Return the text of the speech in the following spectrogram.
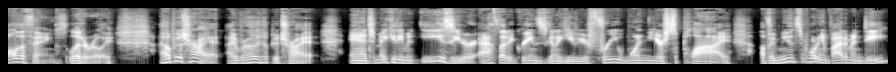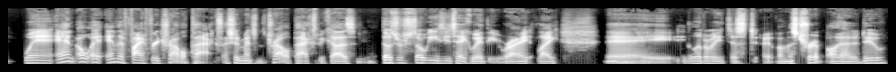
all the things, literally. I hope you'll try it. I really hope you'll try it. And to make it even easier, Athletic Greens is going to give you a free one year supply of immune supporting vitamin D when and oh and the five free travel packs. I should mention the travel packs because those are so easy to take with you, right? Like they literally just eh, on this trip, all I got to do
